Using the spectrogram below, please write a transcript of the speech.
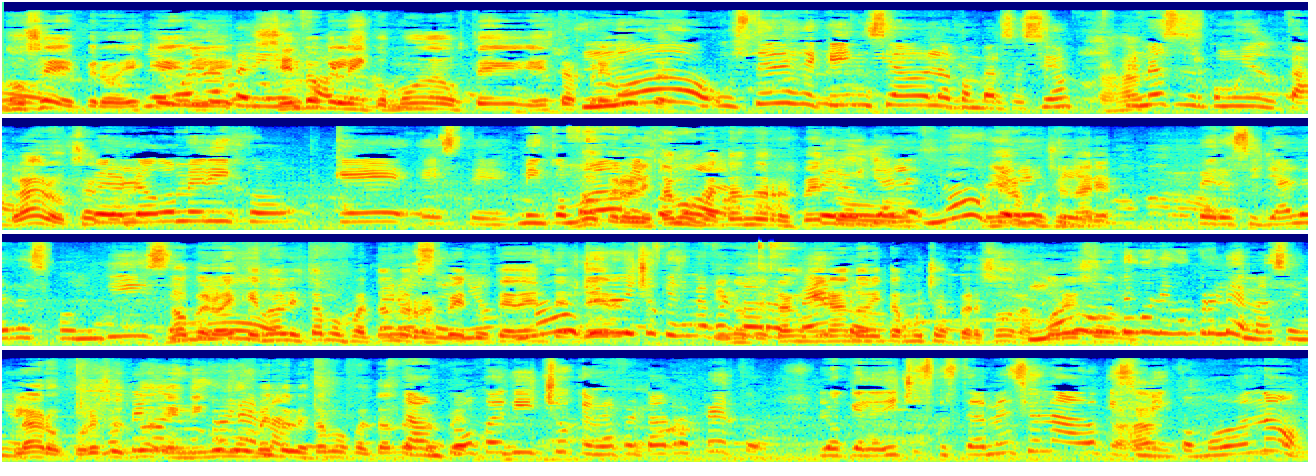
no sé, pero es le que le- siento que le incomoda a usted estas preguntas. No, usted desde que ha iniciado la conversación, Ajá. primero se acercó muy educado. Claro, Pero luego me dijo que este, me incomoda. No, pero me le estamos faltando el respeto, Pero ya le, no, pero, es que- funcionaria. pero si ya le respondí, señor. No, pero es que no le estamos faltando Pero, el respeto. señor, Usted debe no, entender. yo no he dicho que se me ha y nos faltado están respeto. mirando ahorita muchas personas. No, por eso, no tengo ningún problema, señor. Claro, por eso no- en ningún momento le estamos faltando el Tampoco respeto. he dicho que me ha faltado el respeto. Lo que le he dicho es que usted ha mencionado que si me incomoda o no.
